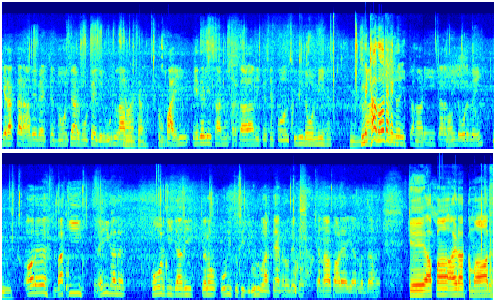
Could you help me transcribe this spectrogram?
ਜਿਹੜਾ ਘਰਾਂ ਦੇ ਵਿੱਚ ਦੋ ਚਾਰ ਬੂਟੇ ਜ਼ਰੂਰ ਲਾਓ ਲਾਉਣਾ ਚਾਹੀਦਾ ਭਾਈ ਇਹਦੇ ਲਈ ਸਾਨੂੰ ਸਰਕਾਰਾਂ ਦੀ ਕਿਸੇ ਪਾਲਿਸੀ ਦੀ ਲੋੜ ਨਹੀਂ ਹੈ। ਮਿੱਠਾ ਬਹੁਤ ਹੈ ਕਿੰਨੂ ਜੀ। ਕਹਾਣੀ ਕਰਨ ਦੀ ਲੋੜ ਨਹੀਂ। ਹੂੰ। ਔਰ ਬਾਕੀ ਰਹੀ ਗੱਲ ਹੋਰ ਚੀਜ਼ਾਂ ਦੀ ਚਲੋ ਉਹ ਵੀ ਤੁਸੀਂ ਜ਼ਰੂਰ ਵਰਤਿਆ ਕਰੋ। ਦੇਖੋ ਕਿੰਨਾ ਫਾਲਿਆ ਯਾਰ ਲੱਗਾ ਹੋਇਆ। ਕਿ ਆਪਾਂ ਆ ਜਿਹੜਾ ਕਮਾਦ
